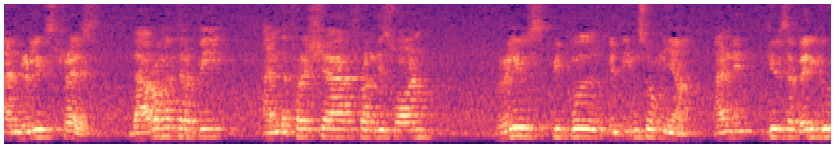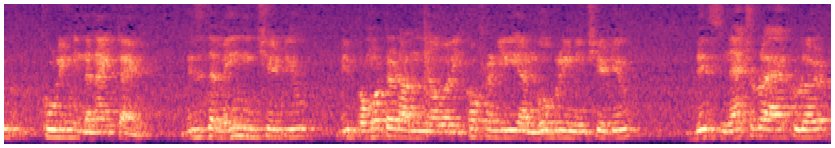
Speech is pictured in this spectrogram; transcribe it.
and relieves stress. The aromatherapy and the fresh air from this one relieves people with insomnia and it gives a very good cooling in the night time. This is the main initiative we promoted on our eco-friendly and go green initiative. This natural air cooler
